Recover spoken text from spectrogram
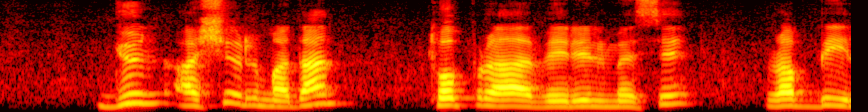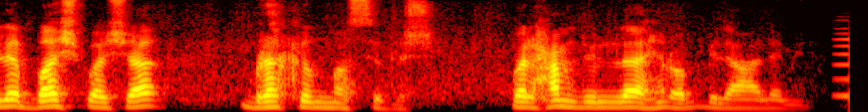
gün aşırmadan toprağa verilmesi, Rabbi ile baş başa bırakılmasıdır. Velhamdülillahi Rabbil Alemin.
